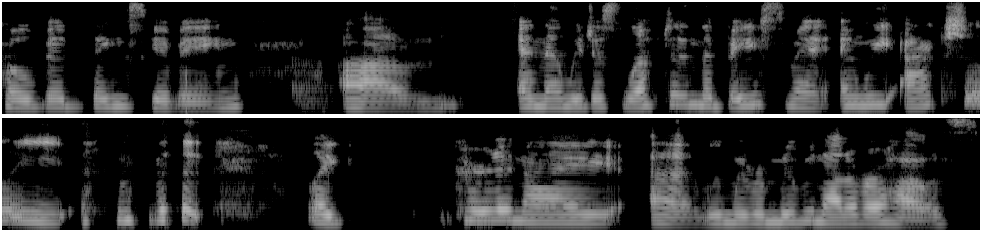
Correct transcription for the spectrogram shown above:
COVID Thanksgiving. Um, and then we just left it in the basement. And we actually, like, Kurt and I, uh, when we were moving out of our house,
